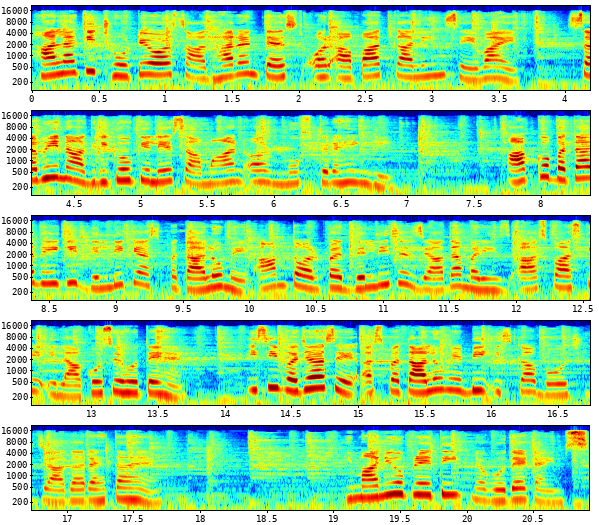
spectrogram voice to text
हालाँकि छोटे और साधारण टेस्ट और आपातकालीन सेवाएँ सभी नागरिकों के लिए सामान और मुफ़्त रहेंगी। आपको बता दें कि दिल्ली के अस्पतालों में आमतौर पर दिल्ली से ज़्यादा मरीज़ आसपास के इलाकों से होते हैं। इसी वजह से अस्पतालों में भी इसका बोझ ज़्यादा रहता है। हिमानियो प्रेती, नवोदय टाइम्स।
